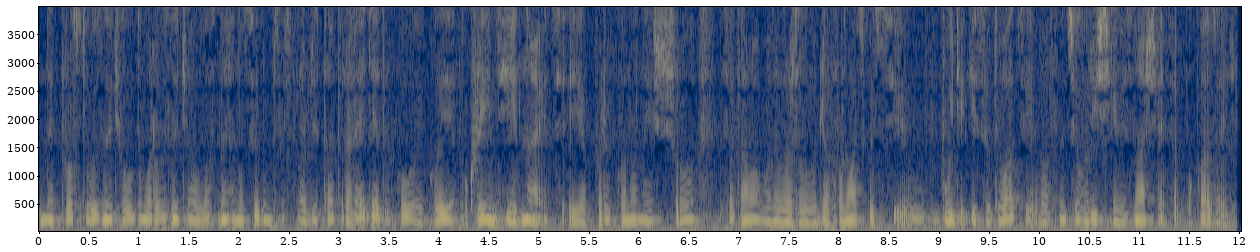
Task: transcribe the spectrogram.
не просто визнають голодомор, а визнають його власне геноцидом. Це справді та трагедія, довкола якої українці єднаються. І я переконаний, що ця тема буде важливою для громадськості в будь-якій ситуації. Власне, цьогорічні відзначення це показують.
